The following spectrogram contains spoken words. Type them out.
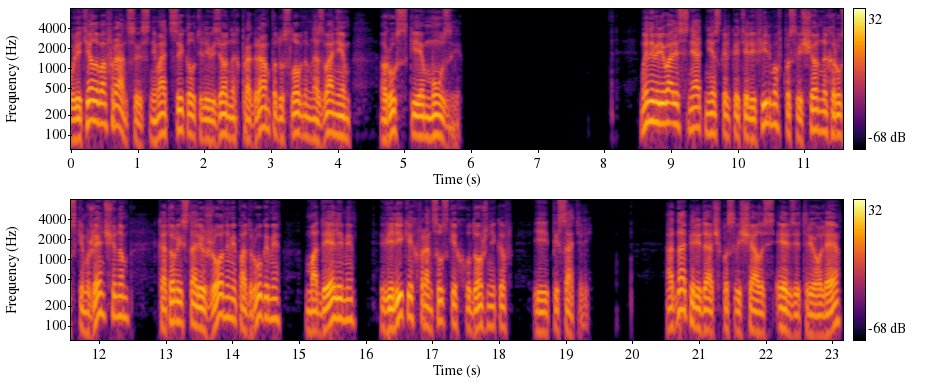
улетела во Францию снимать цикл телевизионных программ под условным названием «Русские музы». Мы намеревались снять несколько телефильмов, посвященных русским женщинам, которые стали женами, подругами, моделями великих французских художников и писателей. Одна передача посвящалась Эльзе Триоле,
